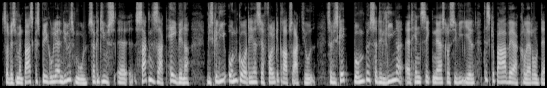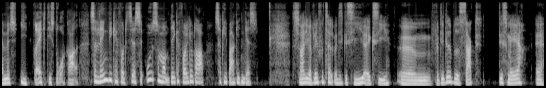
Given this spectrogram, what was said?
Så hvis man bare skal spekulere en lille smule, så kan de jo øh, sagtens have sagt, hey venner, vi skal lige undgå, at det her ser folkedrabsagtigt ud. Så vi skal ikke bombe, så det ligner, at hensigten er at slå civil ihjel. Det skal bare være collateral damage i rigtig stor grad. Så længe vi kan få det til at se ud, som om det ikke er folkedrab, så kan I bare give den gas. Så har de i hvert fald ikke fortalt, hvad de skal sige og ikke sige. Øhm, for det, der er blevet sagt, det smager af,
